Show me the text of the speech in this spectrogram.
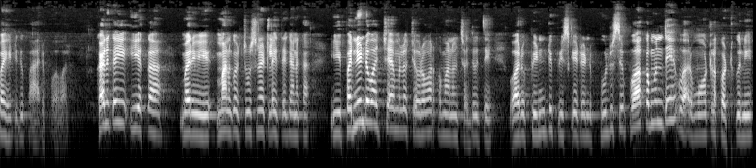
బయటికి పారిపోవాలి. కనుక ఈ- యొక్క మరి మనకు చూసినట్లయితే కనుక ఈ పన్నెండవ అధ్యాయంలో చివరి వరకు మనం చదివితే వారు పిండి పిసికేటండి పులుసు పోకముందే వారు మూటలు కట్టుకుని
